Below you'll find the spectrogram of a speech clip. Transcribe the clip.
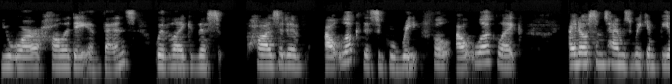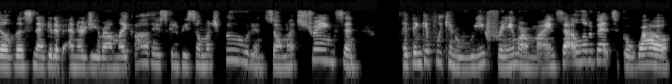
your holiday events with like this positive outlook, this grateful outlook, like, I know sometimes we can feel this negative energy around like, oh, there's going to be so much food and so much drinks. And I think if we can reframe our mindset a little bit to go, wow,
